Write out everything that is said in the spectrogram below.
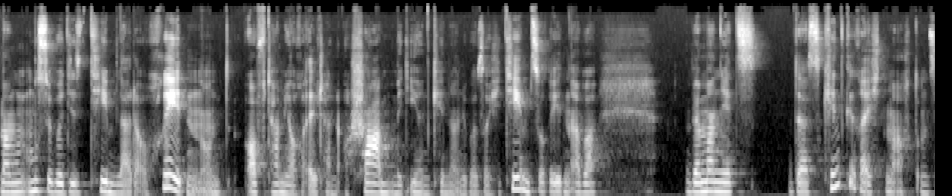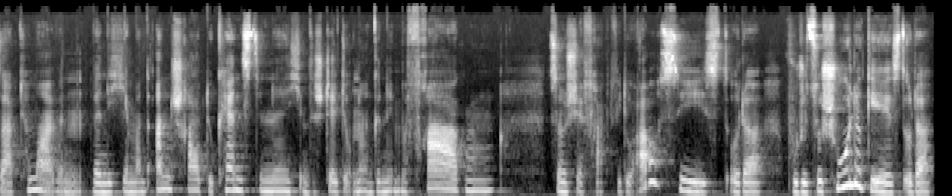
man muss über diese Themen leider auch reden. Und oft haben ja auch Eltern auch Scham, mit ihren Kindern über solche Themen zu reden. Aber wenn man jetzt das kindgerecht macht und sagt, hör mal, wenn, wenn dich jemand anschreibt, du kennst ihn nicht und es stellt dir unangenehme Fragen, zum Beispiel fragt, wie du aussiehst oder wo du zur Schule gehst oder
